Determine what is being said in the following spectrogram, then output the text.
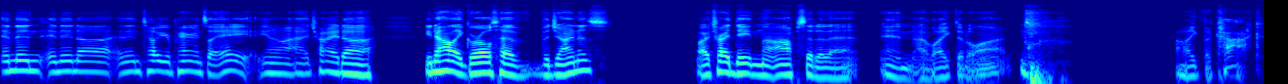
And then and then uh and then tell your parents like, hey, you know, I tried uh you know how like girls have vaginas? Well, I tried dating the opposite of that and I liked it a lot. I like the cock.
